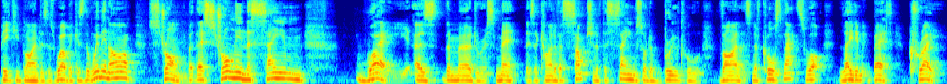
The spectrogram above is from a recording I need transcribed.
Peaky Blinders as well, because the women are strong, but they're strong in the same way as the murderous men. There's a kind of assumption of the same sort of brutal violence. And of course, that's what Lady Macbeth craves.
